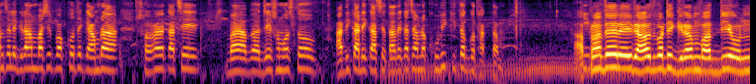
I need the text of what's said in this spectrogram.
অঞ্চলে গ্রামবাসীর পক্ষ থেকে আমরা সরকারের কাছে বা যে সমস্ত আধিকারিক আছে তাদের কাছে আমরা খুবই কৃতজ্ঞ থাকতাম। আপনাদের এই রাউতবাটি গ্রাম বাদ দিয়ে অন্য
